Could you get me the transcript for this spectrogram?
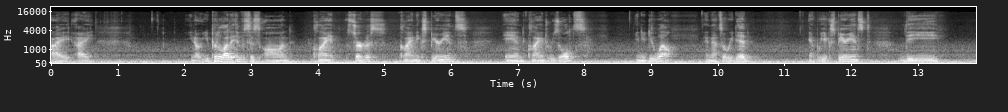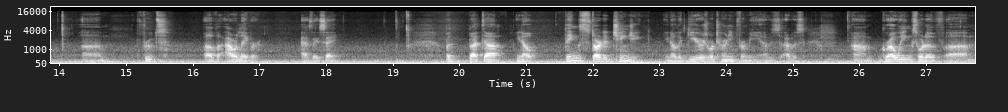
I, I, you know, you put a lot of emphasis on client service, client experience, and client results, and you do well. And that's what we did. And we experienced the um, fruits of our labor as they say. But but uh, you know, things started changing. You know, the gears were turning for me. I was I was um, growing, sort of um,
